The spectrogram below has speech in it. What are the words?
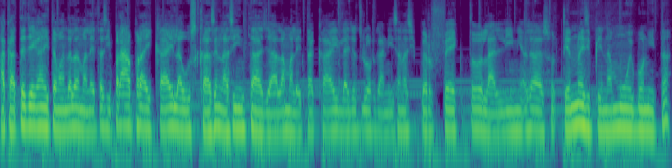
acá te llegan y te mandan las maletas y para, para y cae y la buscas en la cinta, allá la maleta cae y ellos lo organizan así perfecto, la línea, o sea, eso, tienen una disciplina muy bonita.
